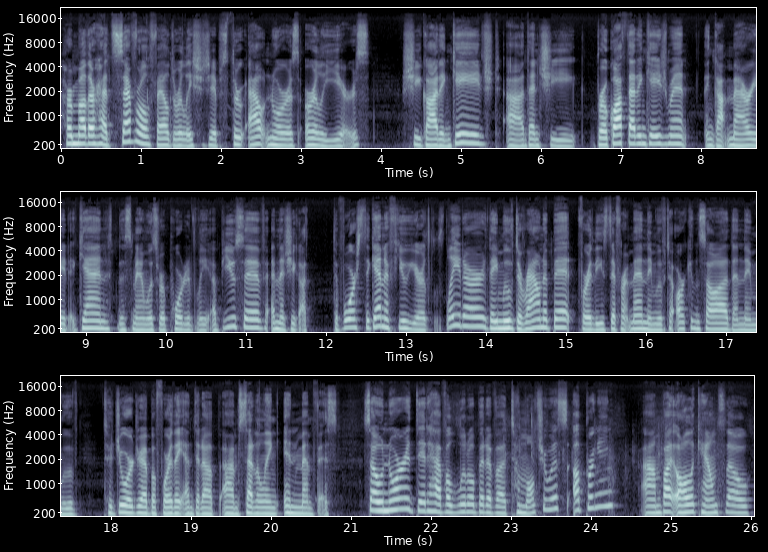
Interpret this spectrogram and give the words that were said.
Her mother had several failed relationships throughout Nora's early years. She got engaged, uh, then she broke off that engagement and got married again. This man was reportedly abusive, and then she got divorced again a few years later. They moved around a bit for these different men. They moved to Arkansas, then they moved to Georgia before they ended up um, settling in Memphis. So Nora did have a little bit of a tumultuous upbringing. Um, by all accounts, though,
